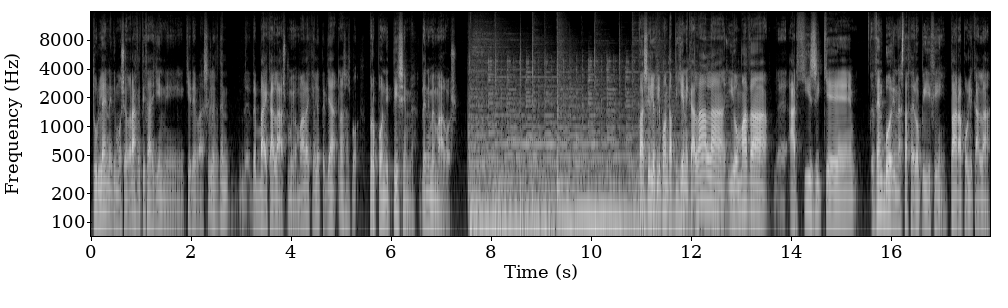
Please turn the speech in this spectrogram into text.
Του λένε οι δημοσιογράφοι τι θα γίνει κύριε Βασίλευ, δεν, δεν πάει καλά ας πούμε η ομάδα και λέει παιδιά να σας πω προπονητής είμαι, δεν είμαι μάγος. Βασίλευ λοιπόν τα πηγαίνει καλά, αλλά η ομάδα ε, αρχίζει και δεν μπορεί να σταθεροποιηθεί πάρα πολύ καλά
